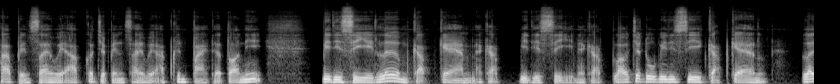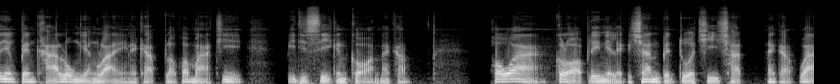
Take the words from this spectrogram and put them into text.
ถ้าเป็นไซด์เวย์อัพก็จะเป็นไซด์เวย์อัพขึ้นไป แต่ตอนนี้ BTC เริ่มกลับแกนนะครับ BTC นะครับ เราจะดู BTC กลับแกน แล้วยังเป็นขาลงอย่างไรนะครับ เราก็มาที่ BTC กันก่อนนะครับ เพราะว่ากรอบ linear regression เป็นตัวชี้ชัดนะครับว่า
